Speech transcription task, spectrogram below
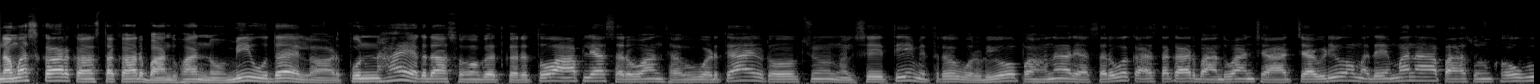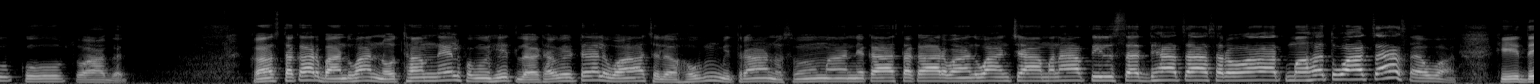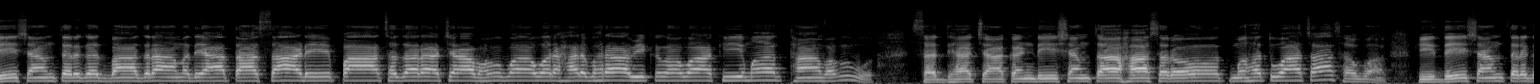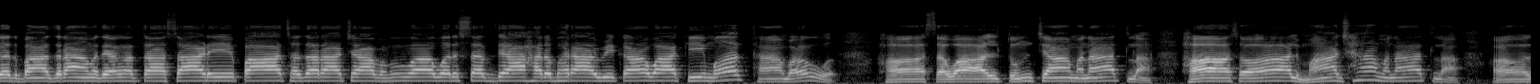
नमस्कार कास्तकार बांधवांनो मी उदय लाड. पुन्हा एकदा स्वागत करतो आपल्या सर्वांचा आवडत्या युट्यूब चॅनल शेती मित्र व्हिडिओ पाहणाऱ्या सर्व कास्तकार बांधवांच्या आजच्या व्हिडिओमध्ये मनापासून खूप खूप स्वागत. कास्तकार बांधवांनो थंबनेल बघितलं विठ्ठल वाचलं हो मित्रांनो सामान्य कास्तकार बांधवांच्या मनातील सध्याचा सर्वात महत्त्वाचा सवाल की देशांतर्गत बाजारामध्ये आता साडेपाच हजाराच्या भावावर हरभरा विकवा की मग थांबवू. सध्याच्या कंडिशनचा हा सर्वात महत्त्वाचा सवाल. की देशांतर्गत बाजारामध्ये आता साडेपाच हजाराच्या भावावर सध्या हरभरा विकावा की मग थांबव? हा सवाल तुमच्या मनातला हा सवाल माझ्या मनातला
